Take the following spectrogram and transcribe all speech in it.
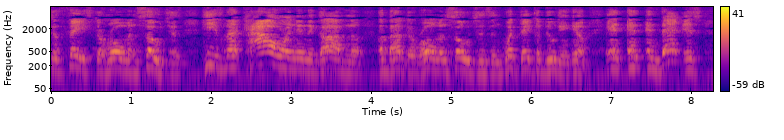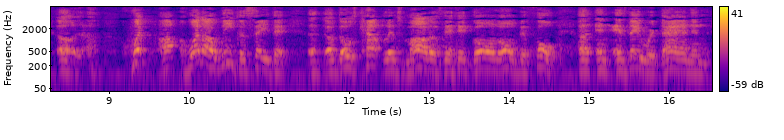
to face the Roman soldiers. He's not cowering in the garden about the Roman soldiers and what they could do to him. And and and that is uh, what are, what are we to say that uh, those countless martyrs that had gone on before, uh, and as they were dying and,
